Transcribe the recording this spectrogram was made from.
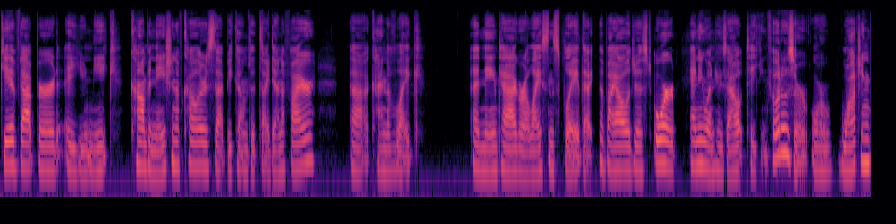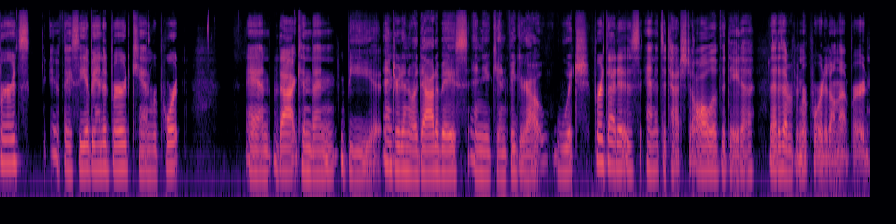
give that bird a unique combination of colors that becomes its identifier, uh, kind of like a name tag or a license plate that the biologist or anyone who's out taking photos or, or watching birds, if they see a banded bird, can report. And that can then be entered into a database, and you can figure out which bird that is, and it's attached to all of the data that has ever been reported on that bird.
